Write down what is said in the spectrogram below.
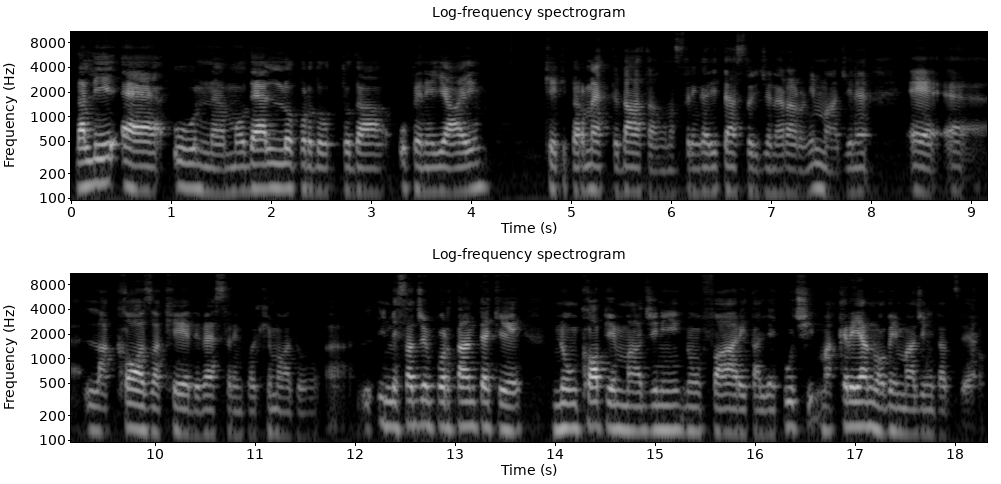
Dalli è un modello prodotto da OpenAI che ti permette, data una stringa di testo, di generare un'immagine è eh, la cosa che deve essere in qualche modo eh, il messaggio importante è che non copia immagini, non fa ritaglia e cuci, ma crea nuove immagini da zero.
